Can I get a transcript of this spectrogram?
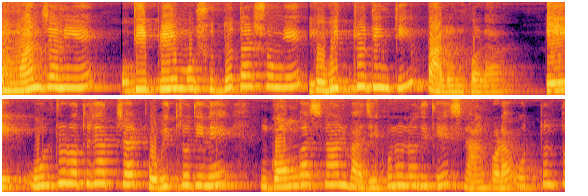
সম্মান জানিয়ে অতি প্রেম ও শুদ্ধতার সঙ্গে পবিত্র দিনটি পালন করা। এই উল্টো রথযাত্রার পবিত্র দিনে গঙ্গা স্নান বা যে কোনো নদীতে স্নান করা অত্যন্ত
